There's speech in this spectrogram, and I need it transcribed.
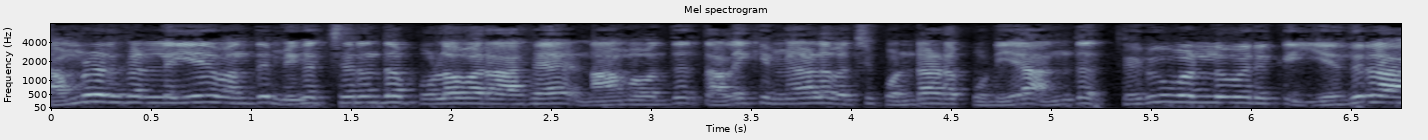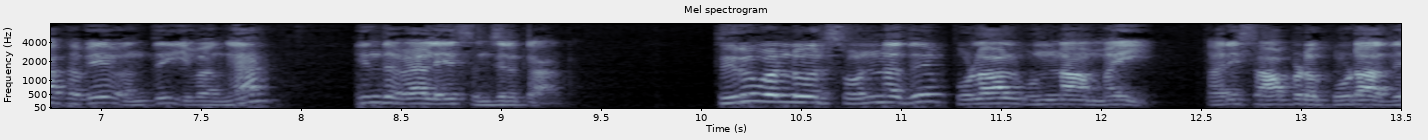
தமிழர்கள்லயே வந்து மிகச்சிறந்த புலவராக நாம வந்து தலைக்கு மேல வச்சு கொண்டாடக்கூடிய அந்த திருவள்ளுவருக்கு எதிராகவே வந்து இவங்க இந்த வேலையை செஞ்சிருக்காங்க. திருவள்ளுவர் சொன்னது புலால் உண்ணாமை கறி சாப்பிடக்கூடாது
